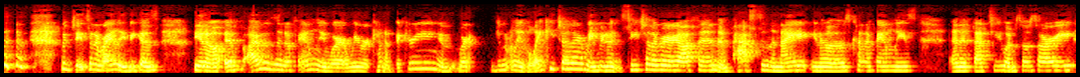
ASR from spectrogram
with Jason and Riley because, you know, if I was in a family where we were kind of bickering and we're didn't really like each other, maybe we didn't see each other very often and passed in the night, you know, those kind of families, and if that's you, I'm so sorry.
